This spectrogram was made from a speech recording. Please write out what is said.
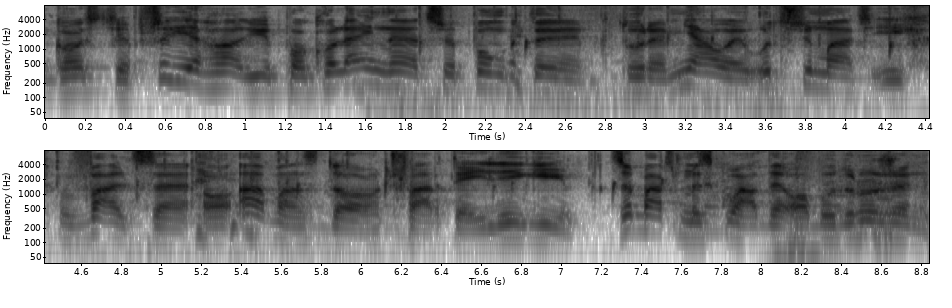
Goście przyjechali po kolejne trzy punkty, które miały utrzymać ich w walce o awans do czwartej ligi. Zobaczmy składy obu drużyn.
